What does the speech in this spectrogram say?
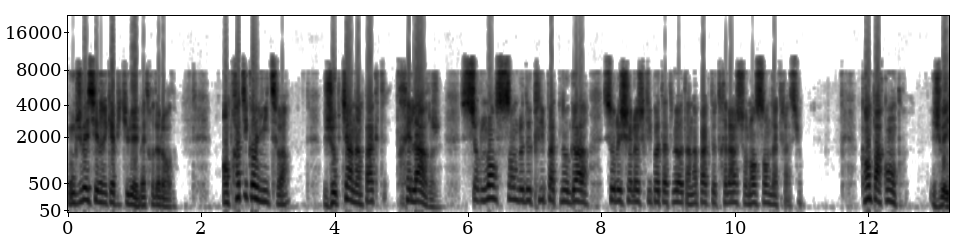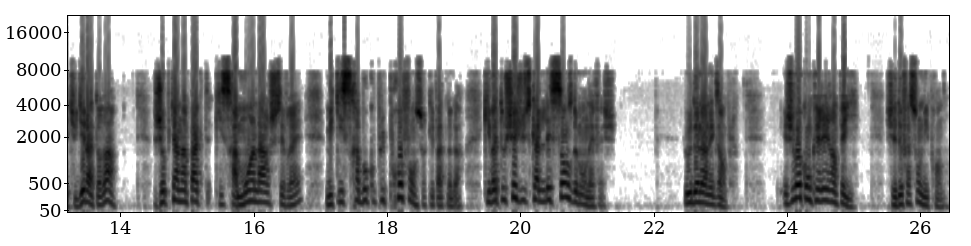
Donc je vais essayer de récapituler, mettre de l'ordre. En pratiquant une mitzvah, j'obtiens un impact très large sur l'ensemble de Klipat Noga, sur les Shalosh Klipat Atmeot, un impact très large sur l'ensemble de la création. Quand par contre, je vais étudier la Torah, j'obtiens un impact qui sera moins large, c'est vrai, mais qui sera beaucoup plus profond sur Klipat Noga, qui va toucher jusqu'à l'essence de mon Nefesh. Je vais vous donner un exemple. Je veux conquérir un pays. J'ai deux façons de m'y prendre.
